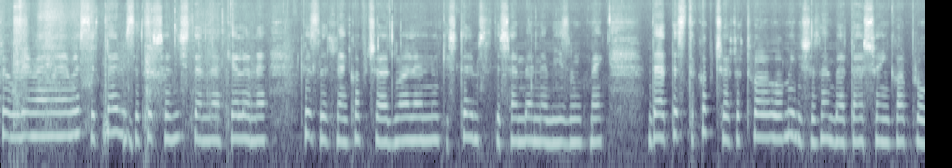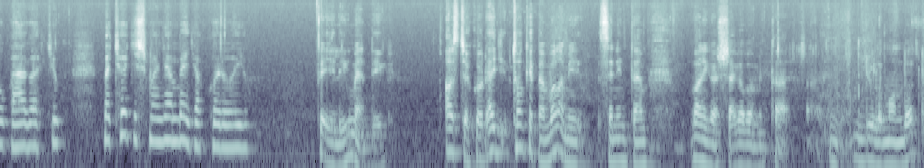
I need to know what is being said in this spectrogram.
probléma, hanem az, hogy természetesen Istennel kellene közvetlen kapcsolatban lennünk, és természetesen benne bízunk meg, de hát ezt a kapcsolatot valahol mégis az embertársainkkal próbálgatjuk. Vagy hogy is mondjam, begyakoroljuk. Félig, meddig? Azt gyakor, egy, tulajdonképpen valami szerintem van igazság abban, mint a Gyula mondott,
